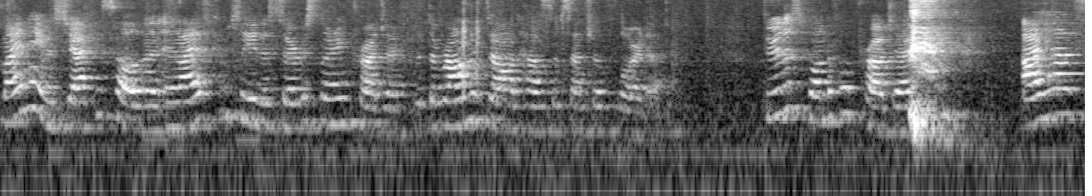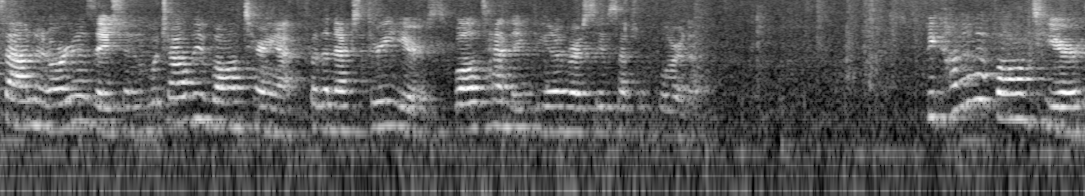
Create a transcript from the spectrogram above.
My name is Jackie Sullivan, and I have completed a service learning project with the Ronald McDonald House of Central Florida. Through this wonderful project, I have found an organization which I will be volunteering at for the next three years while attending the University of Central Florida. Volunteer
